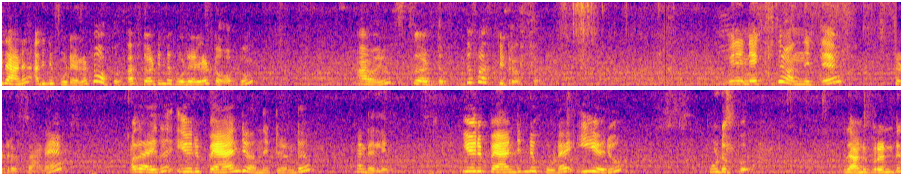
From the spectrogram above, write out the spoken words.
ഇതാണ് അതിന്റെ കൂടെയുള്ള ടോപ്പ് ആ സ്കേർട്ടിന്റെ കൂടെയുള്ള ടോപ്പും ആ ഒരു സ്കേർട്ടും ഇത് ഫസ്റ്റ് ഡ്രസ്സ് പിന്നെ നെക്സ്റ്റ് വന്നിട്ട് ഡ്രസ്സാണേ അതായത് ഈ ഒരു പാന്റ് വന്നിട്ടുണ്ട്. കണ്ടല്ലേ? ഈ ഒരു പാന്റിന്റെ കൂടെ ഈ ഒരു ഉടുപ്പ്. ഇതാണ് ഫ്രണ്ട്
